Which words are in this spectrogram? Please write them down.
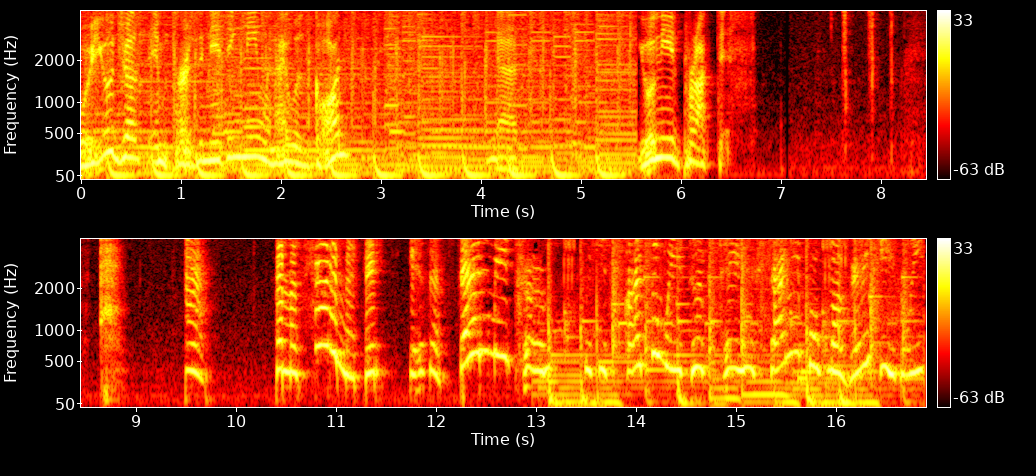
Were you just impersonating me when I was gone? Yes. You need practice. Ah. The Masuda method is a fan-made term which describes a way to obtain shiny Pokemon very easily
